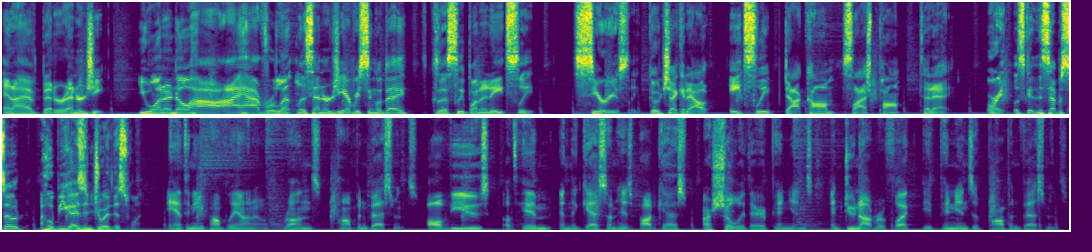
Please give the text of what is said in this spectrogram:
and I have better energy. You want to know how I have relentless energy every single day? Because I sleep on an 8 Sleep. Seriously, go check it out, 8sleep.com slash pomp today. All right, let's get in this episode. I hope you guys enjoyed this one. Anthony Pompliano runs Pomp Investments. All views of him and the guests on his podcast are solely their opinions and do not reflect the opinions of Pomp Investments.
